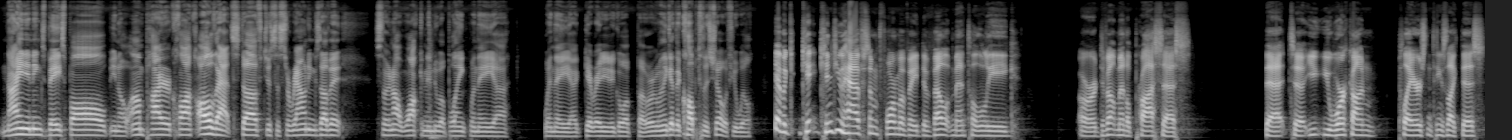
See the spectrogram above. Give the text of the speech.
nine innings baseball, you know, umpire clock, all that stuff, just the surroundings of it, so they're not walking into a blank when they uh, when they uh, get ready to go up uh, or when they get the call up to the show, if you will. Yeah, but can can you have some form of a developmental league or developmental process that uh, you you work on players and things like this,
